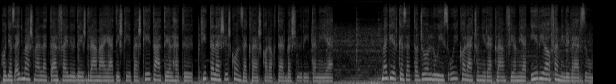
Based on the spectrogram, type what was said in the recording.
hogy az egymás mellett elfejlődés drámáját is képes két átélhető, hiteles és konzekvens karakterbe sűrítenie. Megérkezett a John Lewis új karácsonyi reklámfilmje, írja a Familyverzum.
